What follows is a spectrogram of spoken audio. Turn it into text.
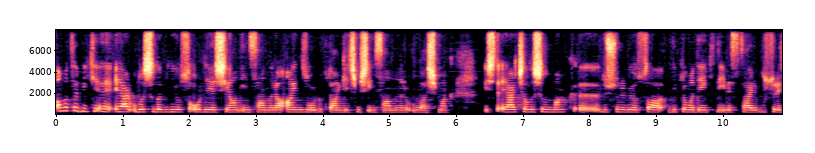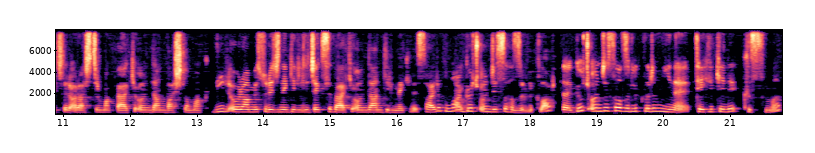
Ama tabii ki e, eğer ulaşılabiliyorsa orada yaşayan insanlara, aynı zorluktan geçmiş insanlara ulaşmak işte eğer çalışılmak e, düşünülüyorsa diploma denkliği vesaire bu süreçleri araştırmak belki önden başlamak, dil öğrenme sürecine girilecekse belki önden girmek vesaire bunlar göç öncesi hazırlıklar. E, göç öncesi hazırlıkların yine tehlikeli kısmı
